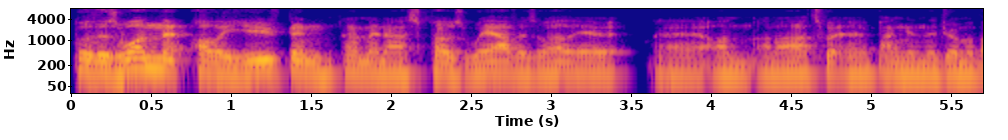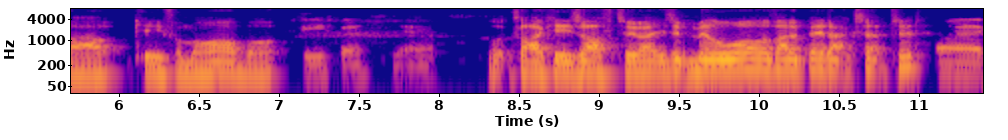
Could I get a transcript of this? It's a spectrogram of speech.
Well, there's one that Ollie, you've been. I mean, I suppose we have as well here uh, on on our Twitter, banging the drum about Kiefer Moore, but Kiefer, yeah, looks like he's off to. Is it Millwall have had a bid accepted? Uh,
